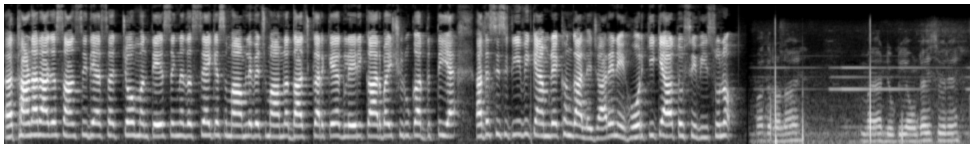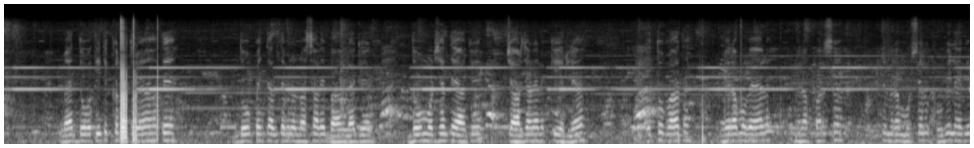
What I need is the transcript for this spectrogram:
ਥਾਣਾ ਰਾਜਾ ਸਾਂਸੀ ਦੇ ਐਸਐਚਓ ਮਨਤੇਜ ਸਿੰਘ ਨੇ ਦੱਸਿਆ ਕਿ ਇਸ ਮਾਮਲੇ ਵਿੱਚ ਮਾਮਲਾ ਦਰਜ ਕਰਕੇ ਅਗਲੇਰੀ ਕਾਰਵਾਈ ਸ਼ੁਰੂ ਕਰ ਦਿੱਤੀ ਹੈ ਅਤੇ ਸੀਸੀਟੀਵੀ ਕੈਮਰੇ ਖੰਗਾਲੇ ਜਾ ਰਹੇ ਨੇ। ਹੋਰ ਕੀ ਕਿਹਾ ਤੁਸੀਂ ਵੀ ਸੁਣੋ। ਬਦਰਾਣਾ ਹੈ। ਮੈਂ ਡਿਊਟੀ ਆਉਂਦਾ ਸੀ ਸਵੇਰੇ। ਮੈਂ ਦੋ ਤੀਹ ਤੁਰਿਆ ਹਾਂ ਤੇ ਦੋ ਪੈਂਤਾਲੀ ਤੇ ਮੈਨੂੰ ਨਸ ਵਾਲੇ ਬਾਗ ਲੈ ਗਏ ਦੋ ਮੋਟਰਸਾਈਕਲ ਤੇ ਆ ਕੇ ਚਾਰ ਜਣਿਆਂ ਨੇ ਘੇਰ ਲਿਆ। ਉਸ ਤੋਂ ਬਾਅਦ ਮੇਰਾ ਮੋਬਾਈਲ ਮੇਰਾ ਪਰਸ ਤੇ ਮੇਰਾ ਮੋਟਰਸਾਈਕਲ ਖੋਹ ਕੇ ਲੈ ਗਏ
